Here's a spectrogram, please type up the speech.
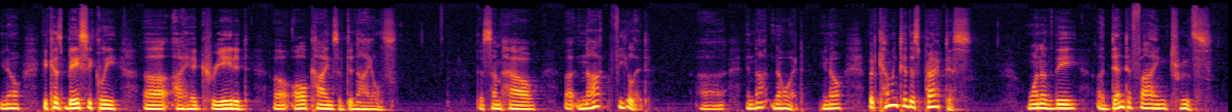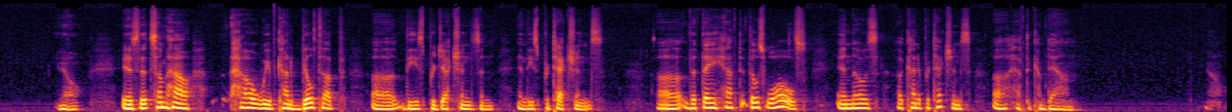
You know, because basically uh, I had created uh, all kinds of denials to somehow uh, not feel it and not know it, you know. But coming to this practice, one of the identifying truths you know, is that somehow how we've kind of built up uh, these projections and, and these protections, uh, that they have to, those walls and those uh, kind of protections uh, have to come down. Know.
